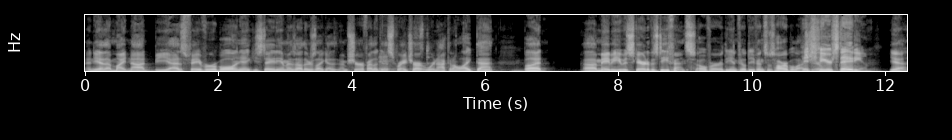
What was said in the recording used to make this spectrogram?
and yeah, that might not be as favorable in Yankee Stadium as others. Like I- I'm sure if I look at the spray chart, we're not going to like that. But uh, maybe he was scared of his defense over the infield defense was horrible last Pitch year. to your stadium. yeah,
